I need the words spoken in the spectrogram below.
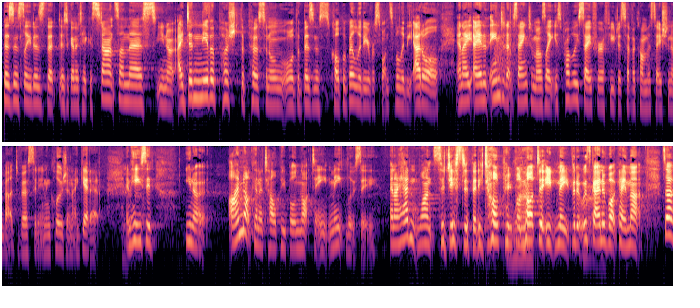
business leaders that is going to take a stance on this. You know, I did never push the personal or the business culpability responsibility at all. And I, I ended up saying to him, I was like, it's probably safer if you just have a conversation about diversity and inclusion. I get it. And he said, you know, I'm not going to tell people not to eat meat, Lucy. And I hadn't once suggested that he told people Wow. not to eat meat, but it was kind of what came up. So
